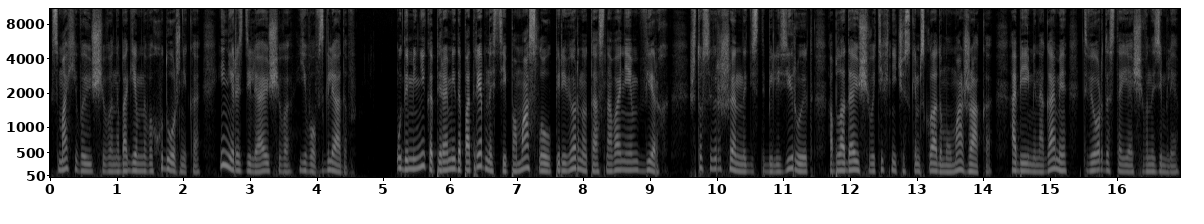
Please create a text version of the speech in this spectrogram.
смахивающего на богемного художника и не разделяющего его взглядов. У Доминика пирамида потребностей по маслу перевернута основанием вверх, что совершенно дестабилизирует обладающего техническим складом ума Жака, обеими ногами твердо стоящего на земле.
